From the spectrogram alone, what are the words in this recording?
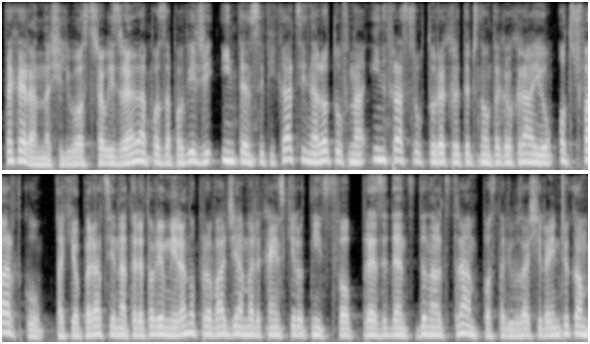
Teheran nasilił ostrzał Izraela po zapowiedzi intensyfikacji nalotów na infrastrukturę krytyczną tego kraju. Od czwartku takie operacje na terytorium Iranu prowadzi amerykańskie lotnictwo. Prezydent Donald Trump postawił zaś Irańczykom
